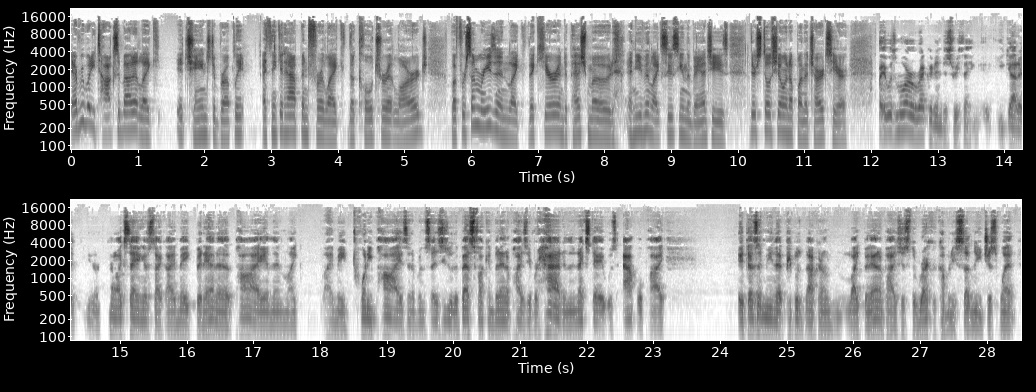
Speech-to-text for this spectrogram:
Everybody talks about it like it changed abruptly. I think it happened for like the culture at large, but for some reason, like The Cure and Depeche Mode, and even like Siouxsie and the Banshees, they're still showing up on the charts here. It was more a record industry thing. You got to, you know, kind of like saying it's like I make banana pie and then like I made 20 pies and everyone says these are the best fucking banana pies you ever had. And the next day it was apple pie. It doesn't mean that people are not going to like banana pies. Just the record company suddenly just went,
